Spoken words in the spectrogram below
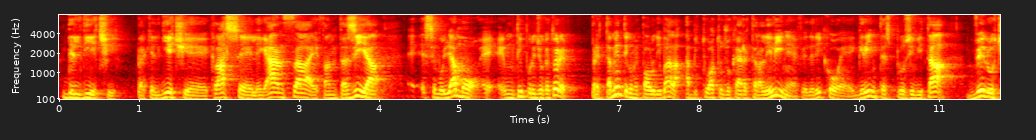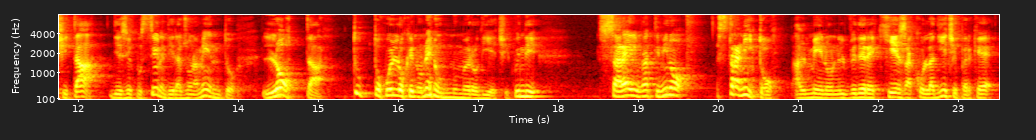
del 10, perché il 10 è classe, eleganza e fantasia. Se vogliamo è un tipo di giocatore prettamente come Paolo Di Bala, abituato a giocare tra le linee. Federico è grinta, esplosività, velocità di esecuzione, di ragionamento, lotta, tutto quello che non è un numero 10. Quindi sarei un attimino stranito almeno nel vedere Chiesa con la 10 perché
